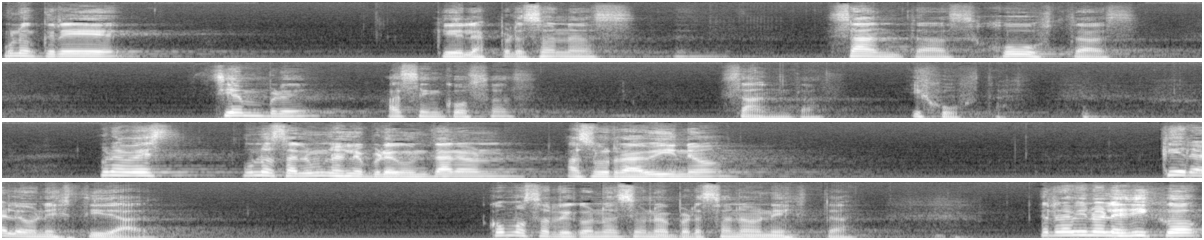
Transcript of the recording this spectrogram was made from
Uno cree que las personas santas, justas, siempre hacen cosas santas y justas. Una vez unos alumnos le preguntaron a su rabino qué era la honestidad. ¿Cómo se reconoce a una persona honesta? El rabino les dijo,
